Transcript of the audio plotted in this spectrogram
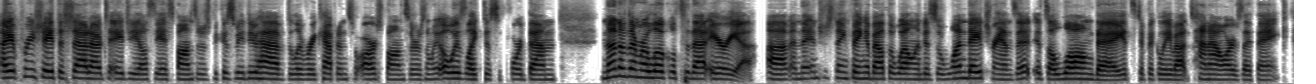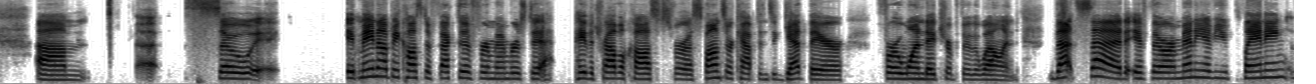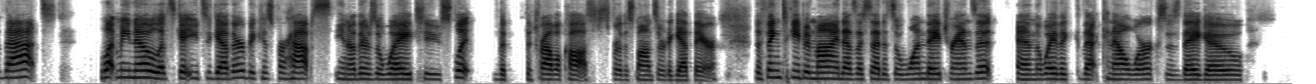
I appreciate the shout out to AGLCA sponsors because we do have delivery captains who are sponsors and we always like to support them. None of them are local to that area. Um, and the interesting thing about the Welland is a one day transit. It's a long day. It's typically about 10 hours, I think. Um, uh, so it, it may not be cost effective for members to pay the travel costs for a sponsor captain to get there for a one day trip through the Welland. That said, if there are many of you planning that, let me know let's get you together because perhaps you know there's a way to split the, the travel costs for the sponsor to get there the thing to keep in mind as i said it's a one day transit and the way that, that canal works is they go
